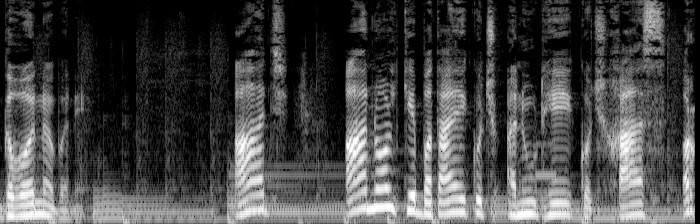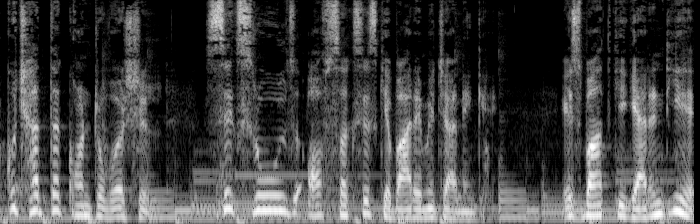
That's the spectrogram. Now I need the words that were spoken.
गवर्नर बने। आज आर्नोल्ड के बताए कुछ अनूठे, कुछ खास और कुछ हद तक controversial six rules of success के बारे में जानेंगे। इस बात की गारंटी है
